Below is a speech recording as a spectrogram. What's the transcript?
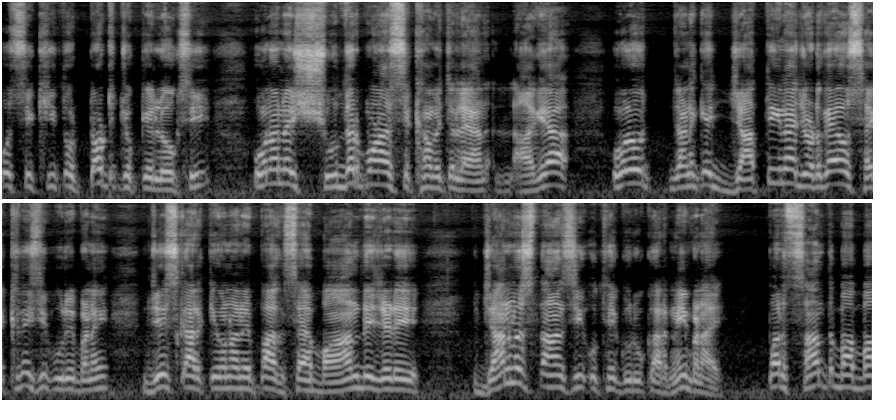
ਉਹ ਸਿੱਖੀ ਤੋਂ ਟੁੱਟ ਚੁੱਕੇ ਲੋਕ ਸੀ। ਉਹਨਾਂ ਨੇ ਸ਼ੂਦਰਪੁਣਾ ਸਿੱਖਾਂ ਵਿੱਚ ਲੈਣ ਆ ਗਿਆ। ਉਹ ਜਾਣ ਕੇ ਜਾਤੀ ਨਾਲ ਜੁੜ ਗਿਆ ਉਹ ਸਿੱਖ ਨਹੀਂ ਸੀ ਪੂਰੇ ਬਣੇ। ਜਿਸ ਕਰਕੇ ਉਹਨਾਂ ਨੇ ਭਗਤ ਸਾਹਿਬਾਨ ਦੇ ਜਿਹੜੇ ਜਨਮ ਸਥਾਨ ਸੀ, ਉੱਥੇ ਗੁਰੂ ਘਰ ਨਹੀਂ ਬਣਾਏ। ਪਰ ਸੰਤ ਬਾਬਾ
